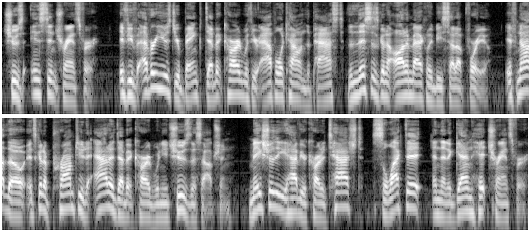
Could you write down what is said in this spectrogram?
choose Instant Transfer. If you've ever used your bank debit card with your Apple account in the past, then this is going to automatically be set up for you. If not though, it's going to prompt you to add a debit card when you choose this option. Make sure that you have your card attached, select it, and then again hit transfer.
